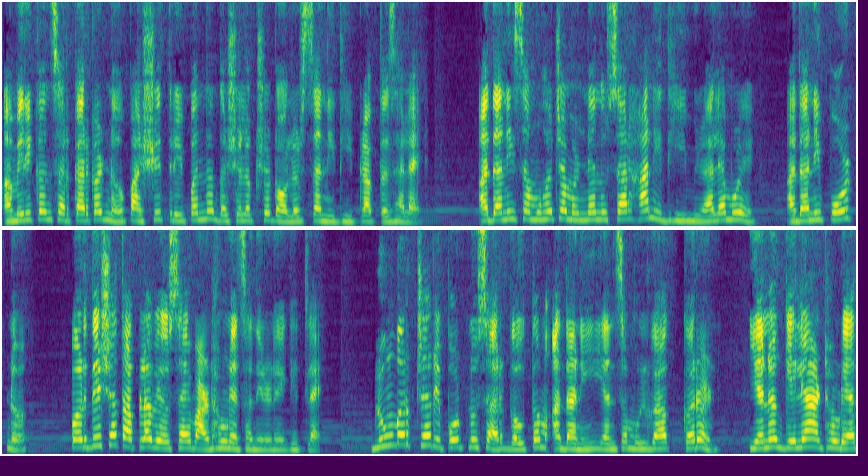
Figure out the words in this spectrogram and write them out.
अमेरिकन सरकारकडनं पाचशे त्रेपन्न दशलक्ष डॉलर्सचा निधी प्राप्त झालाय. अदानी समूहाच्या म्हणण्यानुसार हा निधी मिळाल्यामुळे अदानी पोर्टनं परदेशात आपला व्यवसाय वाढवण्याचा निर्णय घेतलाय. ब्लूमबर्गच्या रिपोर्टनुसार गौतम अदानी यांचा मुलगा करण यानं गेल्या आठवड्यात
